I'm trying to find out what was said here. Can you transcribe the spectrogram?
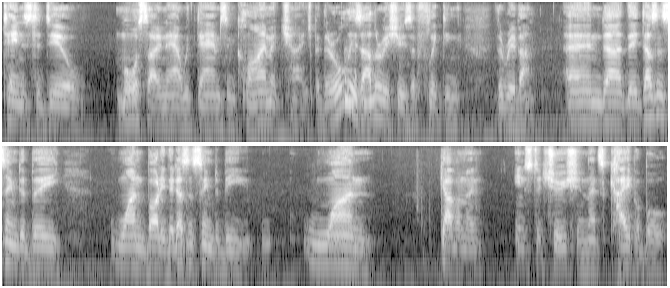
tends to deal more so now with dams and climate change. But there are all these mm-hmm. other issues afflicting the river, and uh, there doesn't seem to be one body, there doesn't seem to be one government institution that's capable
